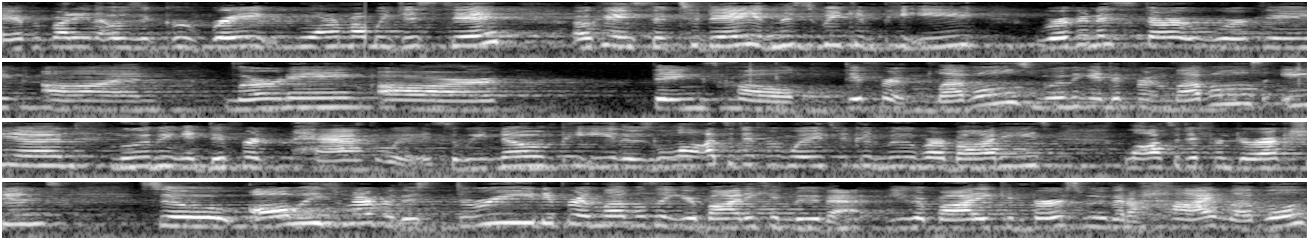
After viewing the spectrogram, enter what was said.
Hey everybody, that was a great warm up we just did. Okay, so today and this week in PE, we're gonna start working on learning our things called different levels, moving at different levels, and moving in different pathways. So we know in PE there's lots of different ways we can move our bodies, lots of different directions. So always remember there's three different levels that your body can move at. Your body can first move at a high level,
